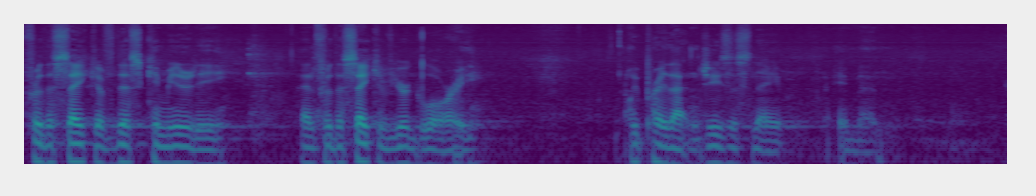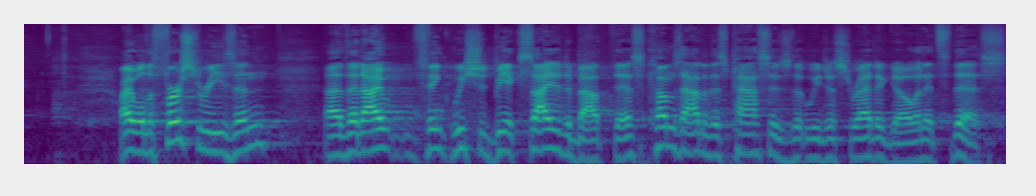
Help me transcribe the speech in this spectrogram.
for the sake of this community and for the sake of your glory. We pray that in Jesus' name. Amen. All right, well, the first reason uh, that I think we should be excited about this comes out of this passage that we just read ago, and it's this.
